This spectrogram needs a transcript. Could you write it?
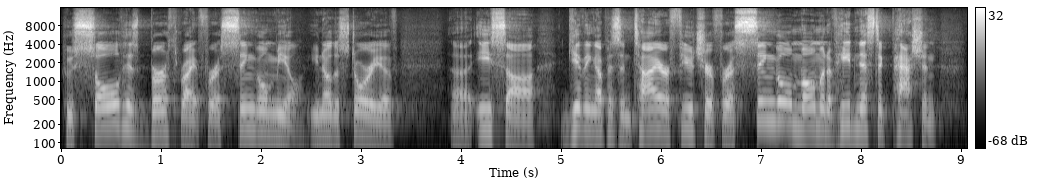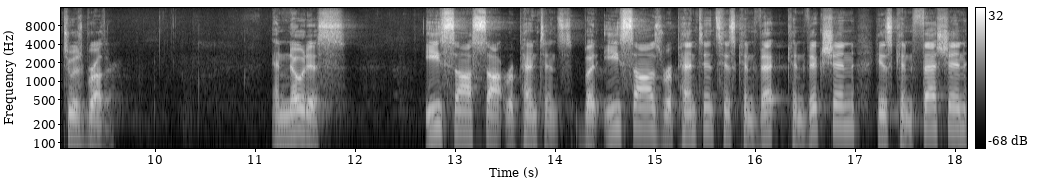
who sold his birthright for a single meal. You know the story of uh, Esau giving up his entire future for a single moment of hedonistic passion to his brother. And notice, Esau sought repentance, but Esau's repentance, his convic- conviction, his confession,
